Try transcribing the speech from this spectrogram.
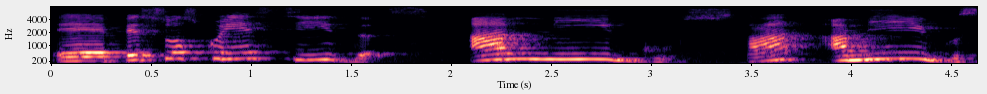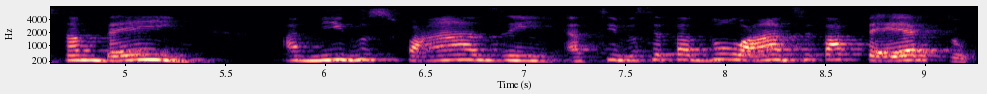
É, pessoas conhecidas, amigos, tá? Amigos também. Amigos fazem, assim, você tá do lado, você tá perto.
